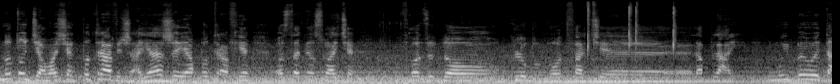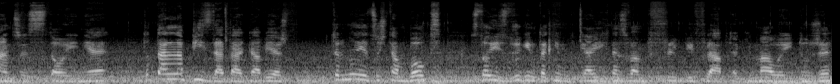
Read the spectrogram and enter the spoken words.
no to działasz jak potrafisz, a ja, że ja potrafię, ostatnio słuchajcie, wchodzę do klubu, było otwarcie La Play i mój były tańczyc stoi, nie? Totalna pizda taka, wiesz, trenuje coś tam boks, stoi z drugim takim, ja ich nazywam flippy flap, taki mały i duży,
